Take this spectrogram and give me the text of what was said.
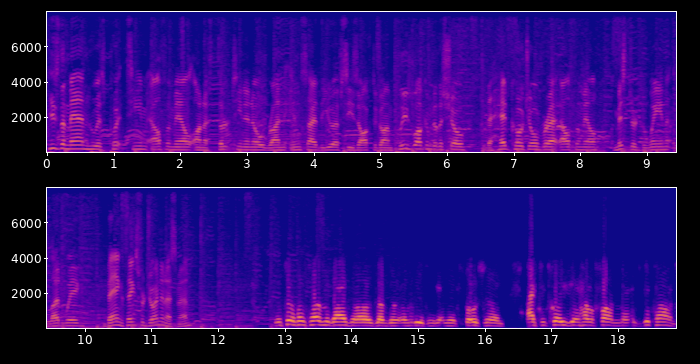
He's the man who has put Team Alpha Male on a 13 0 run inside the UFC's octagon. Please welcome to the show the head coach over at Alpha Male, Mr. Duane Ludwig. Bang, thanks for joining us, man. Yes, sir. Thanks for having me, guys. I always love doing interviews and getting the exposure and acting crazy and having fun, man. It's good times.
